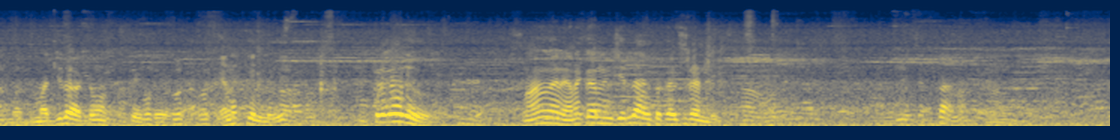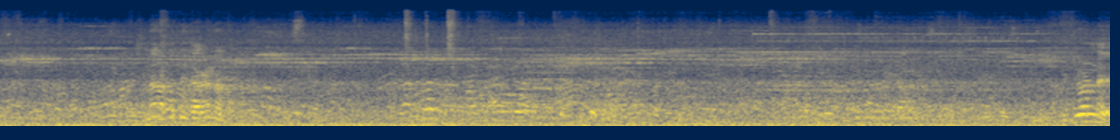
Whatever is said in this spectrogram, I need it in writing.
మధ్య- మధ్యలో అడ్డం వస్తుంది వెనక్కి వెళ్ళి ఇక్కడ కాదు. స్వామి వెనకాల నుంచి వెళ్ళి వాళ్ళతో కలిసి రండి. చెప్తాను చూడండి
